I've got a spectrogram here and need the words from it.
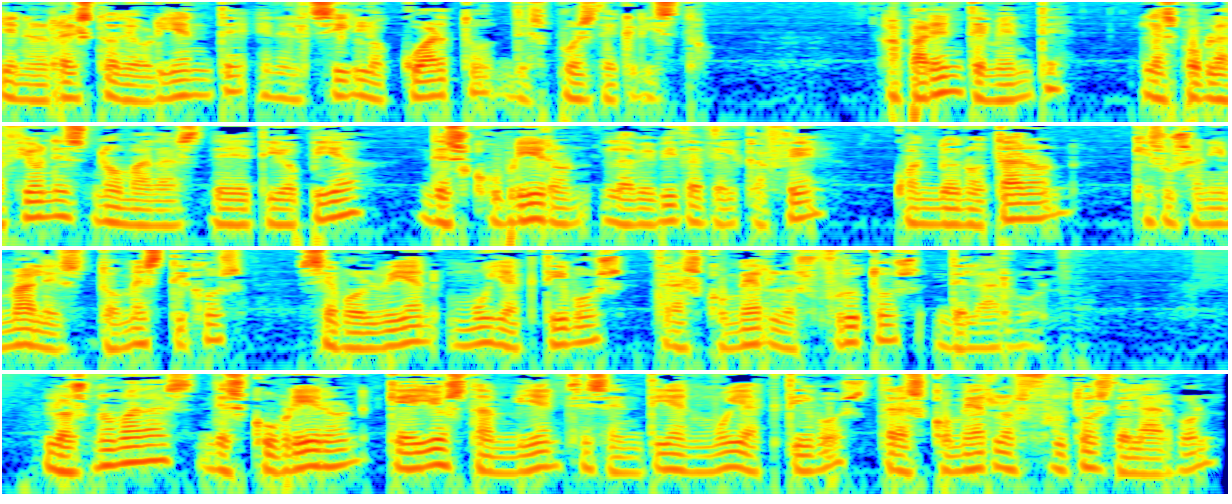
y en el resto de Oriente en el siglo IV después de Cristo. Aparentemente, las poblaciones nómadas de Etiopía descubrieron la bebida del café cuando notaron que sus animales domésticos se volvían muy activos tras comer los frutos del árbol. Los nómadas descubrieron que ellos también se sentían muy activos tras comer los frutos del árbol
